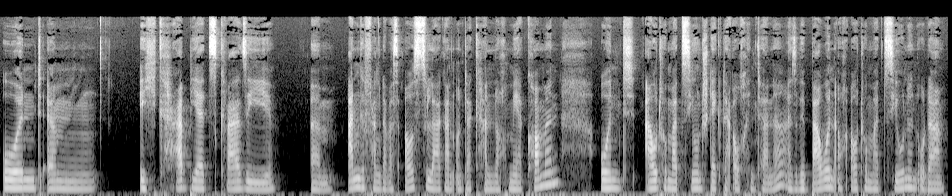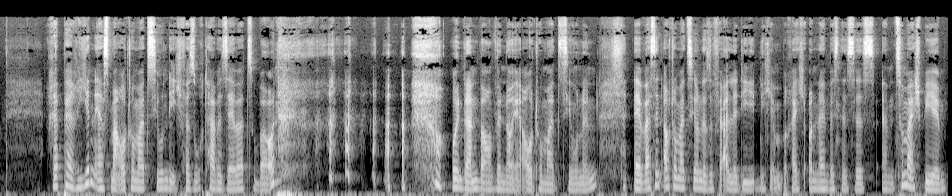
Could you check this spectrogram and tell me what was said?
Und ähm, ich habe jetzt quasi ähm, angefangen, da was auszulagern und da kann noch mehr kommen. Und Automation steckt da auch hinter. Ne? Also wir bauen auch Automationen oder reparieren erstmal Automationen, die ich versucht habe selber zu bauen. und dann bauen wir neue Automationen. Äh, was sind Automationen? Also für alle, die nicht im Bereich Online-Businesses, ähm, zum Beispiel,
